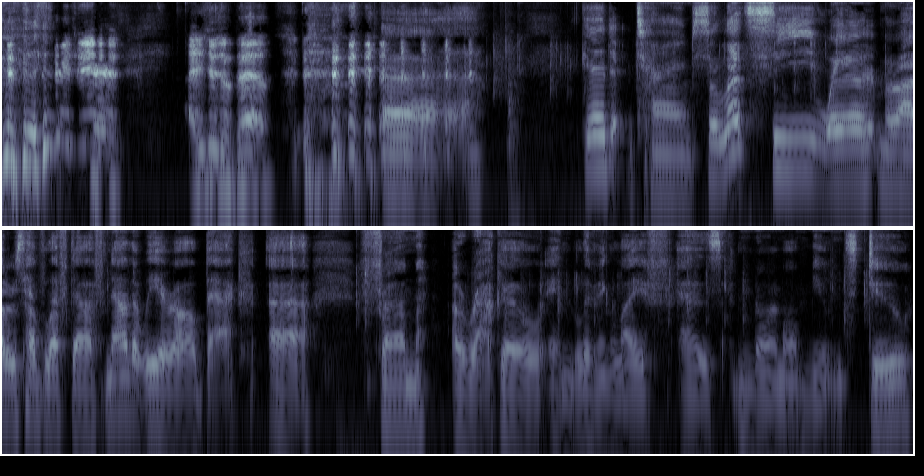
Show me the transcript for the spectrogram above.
Adrian, I do the best. Uh, good time. So let's see where Marauders have left off now that we are all back uh, from Arakko and living life as normal mutants do.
